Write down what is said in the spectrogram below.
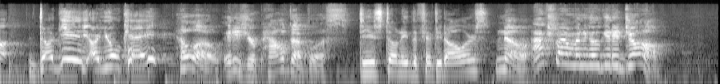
Uh, Duggie, are you okay? Hello, it is your pal Douglas. Do you still need the $50? No, actually, I'm gonna go get a job.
